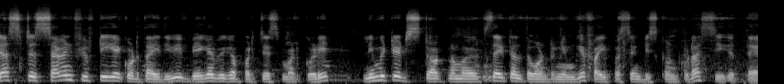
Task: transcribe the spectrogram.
ಜಸ್ಟ್ ಸೆವೆನ್ ಫಿಫ್ಟಿಗೆ ಕೊಡ್ತಾ ಇದ್ದೀವಿ ಬೇಗ ಬೇಗ ಪರ್ಚೇಸ್ ಮಾಡ್ಕೊಳ್ಳಿ. ಲಿಮಿಟೆಡ್ ಸ್ಟಾಕ್ ನಮ್ಮ ವೆಬ್ಸೈಟಲ್ಲಿ ತೊಗೊಂಡ್ರೆ ನಿಮಗೆ ಫೈವ್ ಪರ್ಸೆಂಟ್ ಡಿಸ್ಕೌಂಟ್ ಕೂಡ ಸಿಗುತ್ತೆ.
